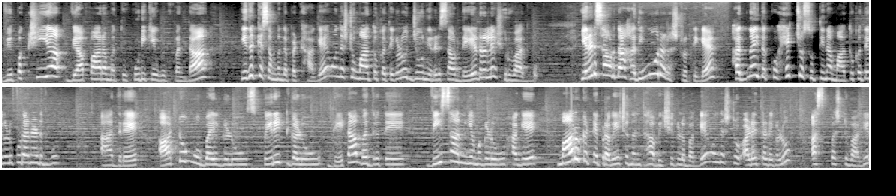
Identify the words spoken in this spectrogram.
ದ್ವಿಪಕ್ಷೀಯ ವ್ಯಾಪಾರ ಮತ್ತು ಹೂಡಿಕೆ ಒಪ್ಪಂದ ಇದಕ್ಕೆ ಸಂಬಂಧಪಟ್ಟ ಹಾಗೆ ಒಂದಷ್ಟು ಮಾತುಕತೆಗಳು ಜೂನ್ ಎರಡ್ ಸಾವಿರದ ಏಳರಲ್ಲೇ ಶುರುವಾದವು. ಎರಡ್ ಸಾವಿರದ ಹದಿಮೂರರಷ್ಟೊತ್ತಿಗೆ ಹದಿನೈದಕ್ಕೂ ಹೆಚ್ಚು ಸುತ್ತಿನ ಮಾತುಕತೆಗಳು ಕೂಡ ನಡೆದವು. ಆದರೆ ಆಟೋಮೊಬೈಲ್ಗಳು, ಸ್ಪಿರಿಟ್ಗಳು, ಡೇಟಾ ಭದ್ರತೆ, ವೀಸಾ ನಿಯಮಗಳು ಹಾಗೆ ಮಾರುಕಟ್ಟೆ ಪ್ರವೇಶದಂತಹ ವಿಷಯಗಳ ಬಗ್ಗೆ ಒಂದಷ್ಟು ಅಡೆತಡೆಗಳು ಅಸ್ಪಷ್ಟವಾಗಿ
